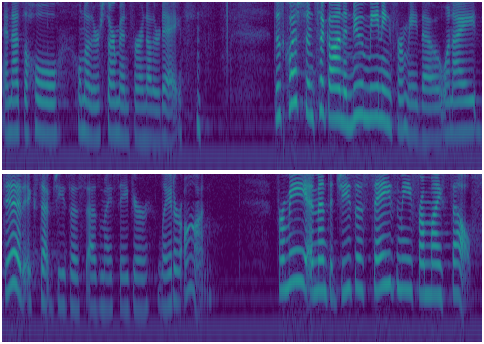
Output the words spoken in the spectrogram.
And that's a whole whole other sermon for another day. this question took on a new meaning for me though when I did accept Jesus as my savior later on. For me, it meant that Jesus saves me from myself,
